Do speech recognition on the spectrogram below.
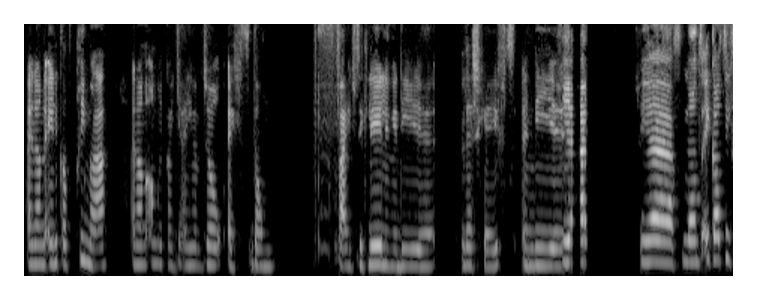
En aan de ene kant prima. En aan de andere kant, ja, je hebt wel echt dan 50 leerlingen die je lesgeeft. En die Ja, ja, want ik had, die,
